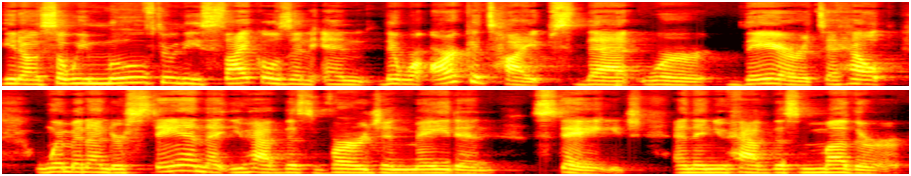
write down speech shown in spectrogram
you know so we move through these cycles and and there were archetypes that were there to help women understand that you have this virgin maiden stage and then you have this mother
